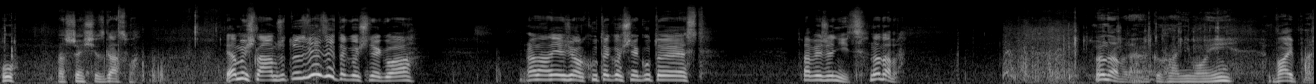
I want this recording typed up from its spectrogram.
U, na szczęście zgasła. Ja myślałem, że tu jest więcej tego śniegu, a, a na jeziorku tego śniegu to jest prawie że nic. No dobra. No dobra, kochani moi. Viper.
